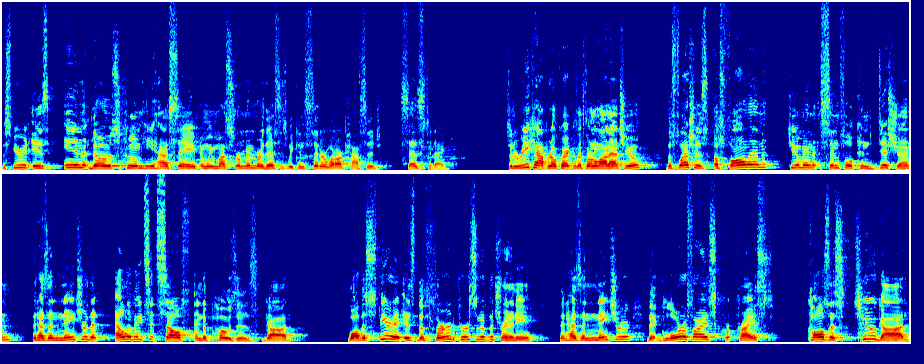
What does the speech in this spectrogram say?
The Spirit is in those whom he has saved, and we must remember this as we consider what our passage says today. So, to recap real quick, because I've thrown a lot at you, the flesh is a fallen, human, sinful condition that has a nature that elevates itself and opposes God, while the Spirit is the third person of the Trinity that has a nature that glorifies Christ, calls us to God,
